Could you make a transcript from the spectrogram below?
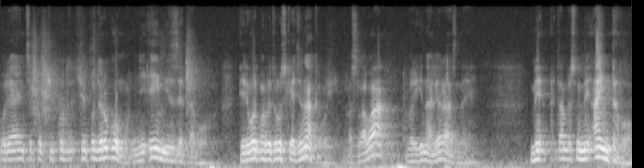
варианте чуть, чуть по-другому, не эйм из того. Перевод может быть русский одинаковый, но слова в оригинале разные. Там написано миайн того,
